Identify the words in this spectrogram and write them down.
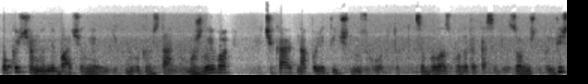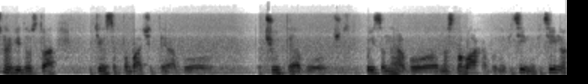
Поки що ми не бачили їхнього використання. Можливо, чекають на політичну згоду. Тобто це була згода така собі зовнішньополітичного відомства. Хотілося б побачити або почути, або щось підписане, або на словах, або неофіційно, офіційно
